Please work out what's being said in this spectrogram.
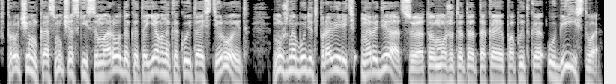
Впрочем, космический самородок – это явно какой-то астероид. Нужно будет проверить на радиацию, а то, может, это такая попытка убийства?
